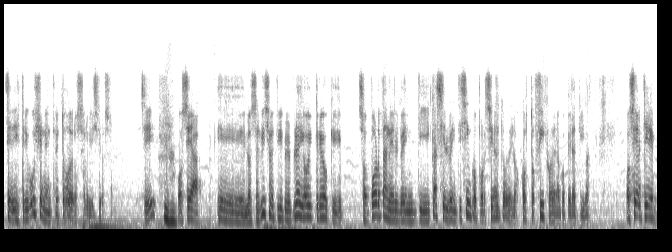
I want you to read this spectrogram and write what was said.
se distribuyen entre todos los servicios. ¿sí? O sea, eh, los servicios de Triple Play hoy creo que soportan el 20, casi el 25% de los costos fijos de la cooperativa. O sea que,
